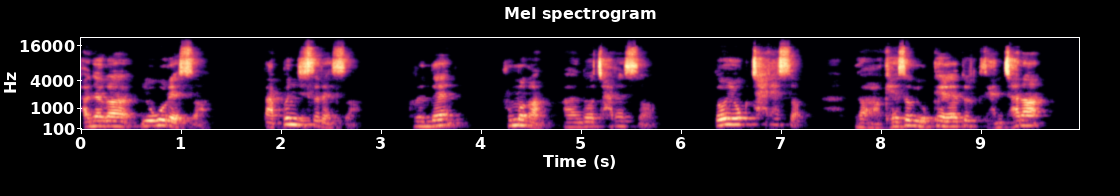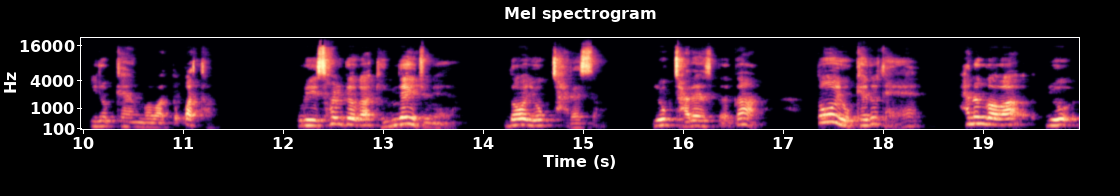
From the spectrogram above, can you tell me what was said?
자녀가 욕을 했어. 나쁜 짓을 했어. 그런데 부모가 아, 너 잘했어. 너 욕 잘했어. 야, 계속 욕해도 괜찮아. 이렇게 한 거와 똑같아. 우리 설교가 굉장히 중요해요. 너 욕 잘했어. 욕 잘했으니까 또 욕해도 돼. 하는 거와 요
